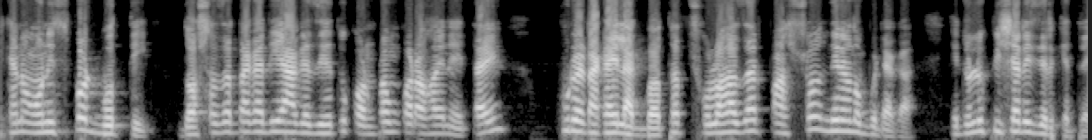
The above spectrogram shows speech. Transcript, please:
এখানে অনস্পট ভর্তি, দশ হাজার টাকা দিয়ে আগে যেহেতু কনফার্ম করা হয় নাই, তাই পুরো টাকাই লাগবে, অর্থাৎ ষোলো হাজার পাঁচশো নিরানব্বই টাকা। এটা হলো ফিশারিজের ক্ষেত্রে।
